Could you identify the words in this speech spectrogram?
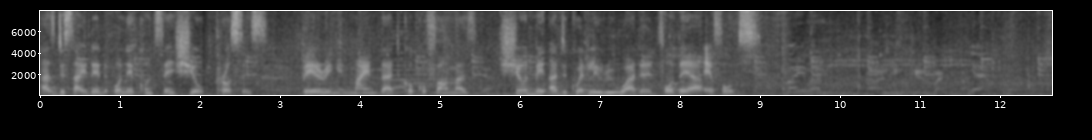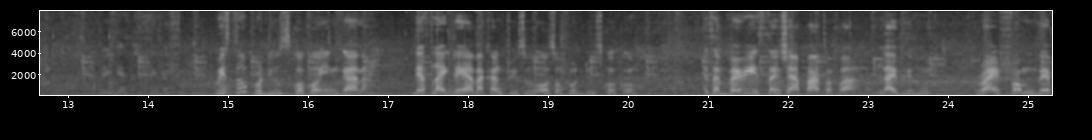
has decided on a consensual process, bearing in mind that cocoa farmers should be adequately rewarded for their efforts. We still produce cocoa in Ghana, just like the other countries who also produce cocoa. It's a very essential part of our livelihood, right from the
